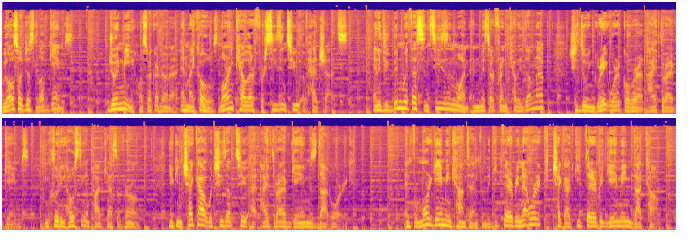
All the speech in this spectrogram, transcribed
We also just love games. Join me, Josué Cardona, and my co host Lauren Keller for season two of Headshots. And if you've been with us since season one and miss our friend Kelli Dunlap, she's doing great work over at iThrive Games, including hosting a podcast of her own. You can check out what she's up to at ithrivegames.org. And for more gaming content from the Geek Therapy Network, check out geektherapygaming.com.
